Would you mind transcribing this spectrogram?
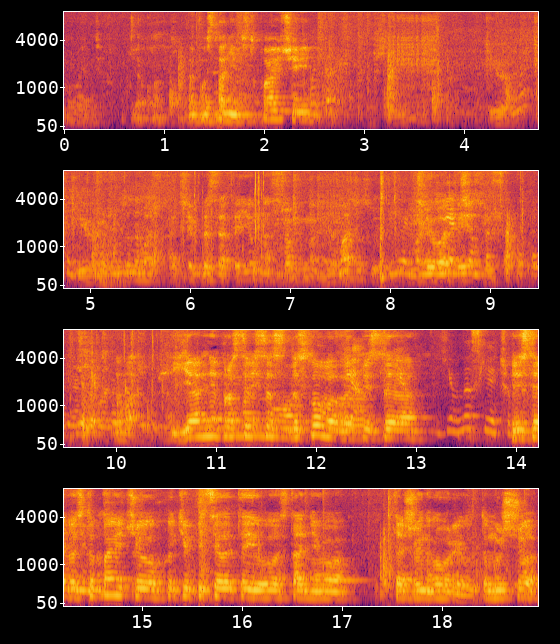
моментів. Дякую. Так, останній виступаючий. А чи писати є в нас що? Нема часу? Малювати. Я не просився до слова, але після, після виступаючого хотів підсилити його останнього те, що він говорив. Тому що,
